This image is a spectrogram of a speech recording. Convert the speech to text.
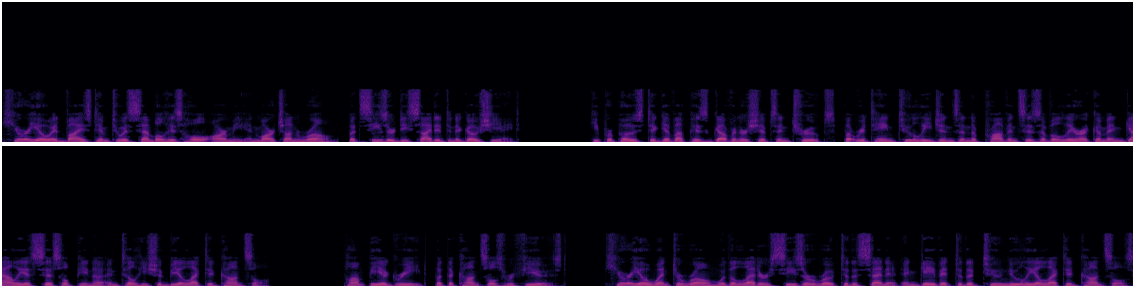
Curio advised him to assemble his whole army and march on Rome, but Caesar decided to negotiate. He proposed to give up his governorships and troops, but retain two legions and the provinces of Illyricum and Gallia Cisalpina until he should be elected consul. Pompey agreed, but the consuls refused. Curio went to Rome with a letter Caesar wrote to the Senate and gave it to the two newly elected consuls,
